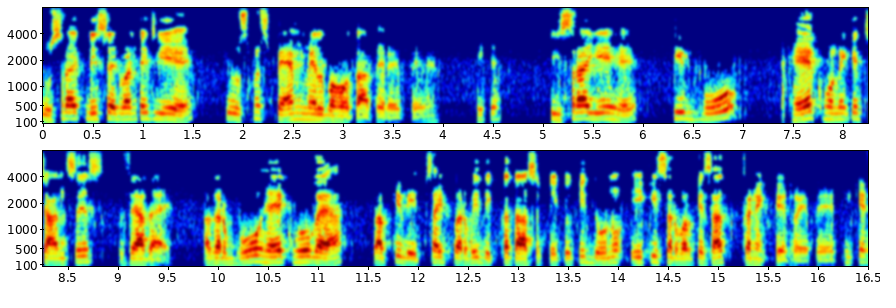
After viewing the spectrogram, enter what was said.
दूसरा एक डिसएडवांटेज ये है कि उसमें स्पैम मेल बहुत आते रहते हैं। ठीक है? तीसरा ये है कि वो हैक होने के चांसेस ज़्यादा है। अगर वो हैक हो गया तो आपकी वेबसाइट पर भी दिक्कत आ सकती है, क्योंकि दोनों एक ही सर्वर के साथ कनेक्टेड रहते हैं। ठीक है?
